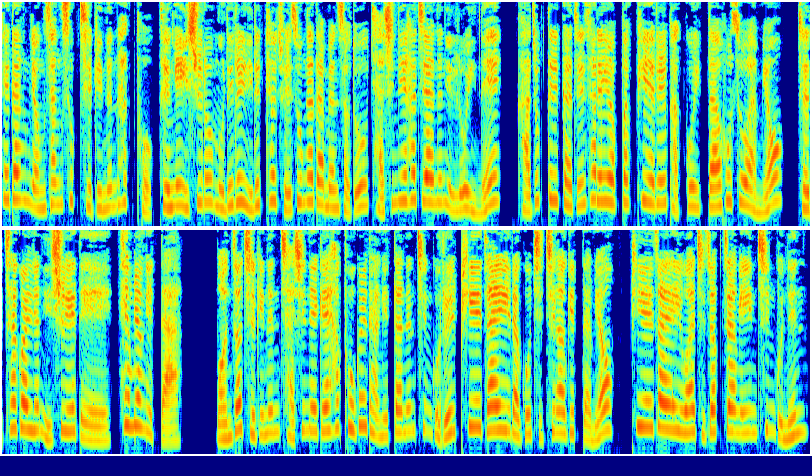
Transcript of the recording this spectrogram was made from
해당 영상 속 지기는 학폭 등의 이슈로 무리를 일으켜 죄송하다면서도 자신이 하지 않은 일로 인해 가족들까지 살해 협박 피해를 받고 있다 호소하며 재차 관련 이슈에 대해 해명했다. 먼저 지기는 자신에게 학폭을 당했다는 친구를 피해자 A라고 지칭하겠다며 피해자 A와 지적장애인 친구는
